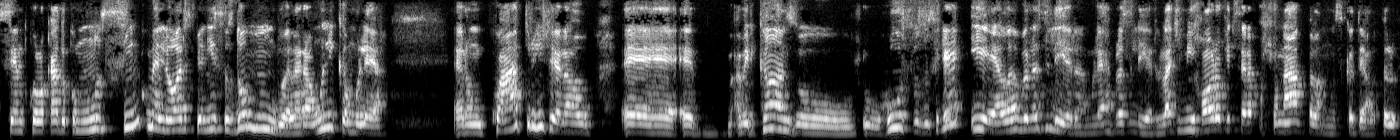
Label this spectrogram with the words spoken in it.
sendo colocada como uma das cinco melhores pianistas do mundo. Ela era a única mulher. Eram quatro, em geral, é, é, americanos ou, ou, russos, não sei o quê, e ela brasileira, mulher brasileira. Vladimir Horowitz era apaixonado pela música dela. Pelo...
